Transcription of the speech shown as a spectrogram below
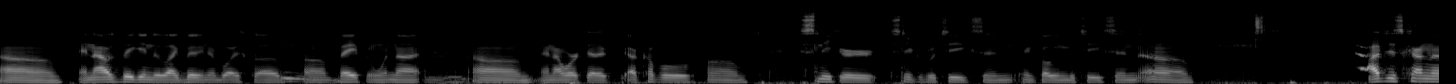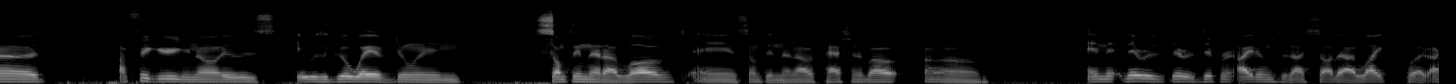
um, and I was big into like Billionaire Boys Club, Mm. um, Bape and whatnot. Mhm. Um, and I worked at a, a couple um, sneaker sneaker boutiques and, and clothing boutiques, and um, I just kind of I figured you know it was it was a good way of doing something that I loved and something that I was passionate about. Um, and th- there was there was different items that I saw that I liked, but I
